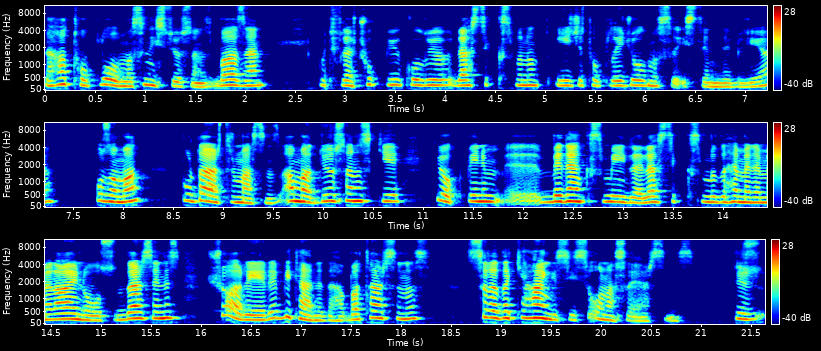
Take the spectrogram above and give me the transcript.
Daha toplu olmasını istiyorsanız bazen motifler çok büyük oluyor. Lastik kısmının iyice toplayıcı olması istenilebiliyor. O zaman burada artırmazsınız. Ama diyorsanız ki yok benim e, beden kısmıyla lastik kısmı da hemen hemen aynı olsun derseniz şu araya bir tane daha batarsınız. Sıradaki hangisi ise ona sayarsınız. Düz,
